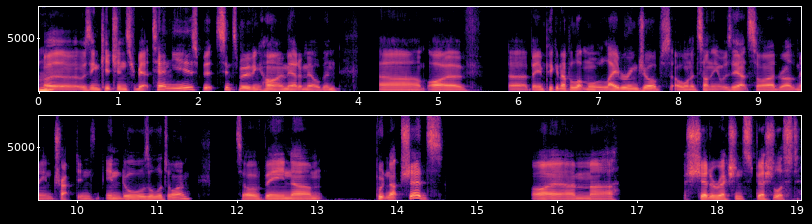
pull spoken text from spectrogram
Uh, I was in kitchens for about 10 years, but since moving home out of Melbourne, um, I've uh, been picking up a lot more labouring jobs. I wanted something that was outside rather than being trapped in indoors all the time. So I've been um, putting up sheds. I am uh, a shed erection specialist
